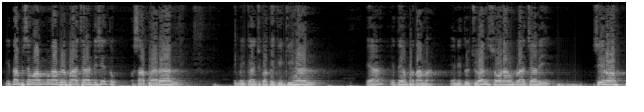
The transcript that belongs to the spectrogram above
Kita bisa mengambil pelajaran di situ, kesabaran, demikian juga kegigihan. Ya, itu yang pertama. Yang tujuan seorang pelajari sirah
